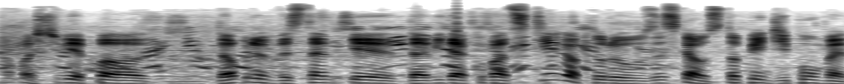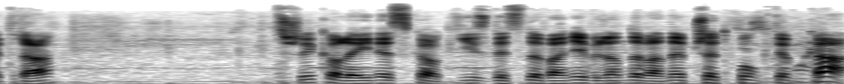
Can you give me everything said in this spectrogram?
No właściwie po dobrym występie Dawida Kubackiego, który uzyskał 105,5 metra. Trzy kolejne skoki zdecydowanie wylądowane przed punktem K.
